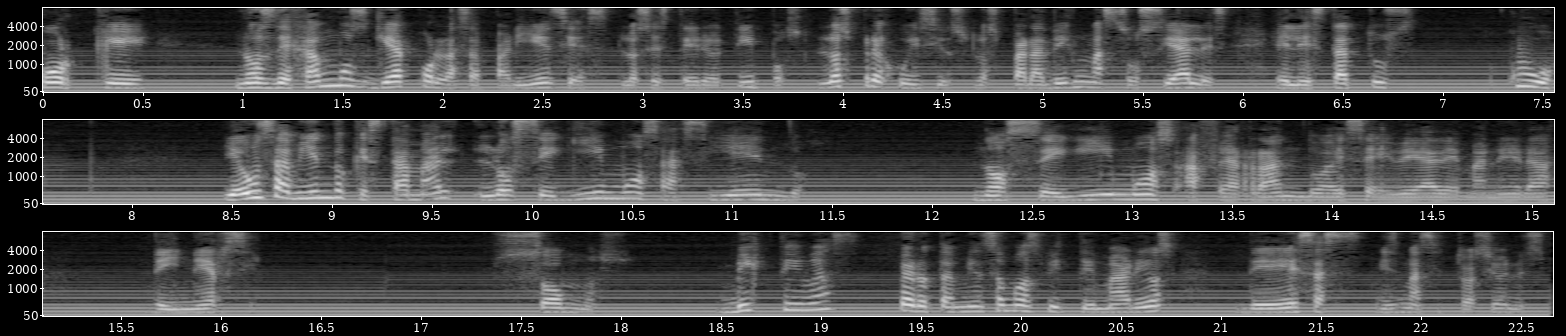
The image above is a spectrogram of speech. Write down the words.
Porque nos dejamos guiar por las apariencias, los estereotipos, los prejuicios, los paradigmas sociales, el status quo. Y aún sabiendo que está mal, lo seguimos haciendo nos seguimos aferrando a esa idea de manera de inercia. Somos víctimas, pero también somos victimarios de esas mismas situaciones.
